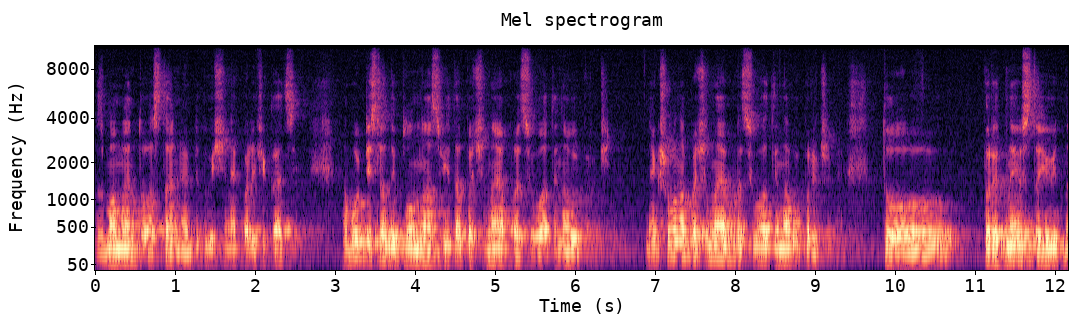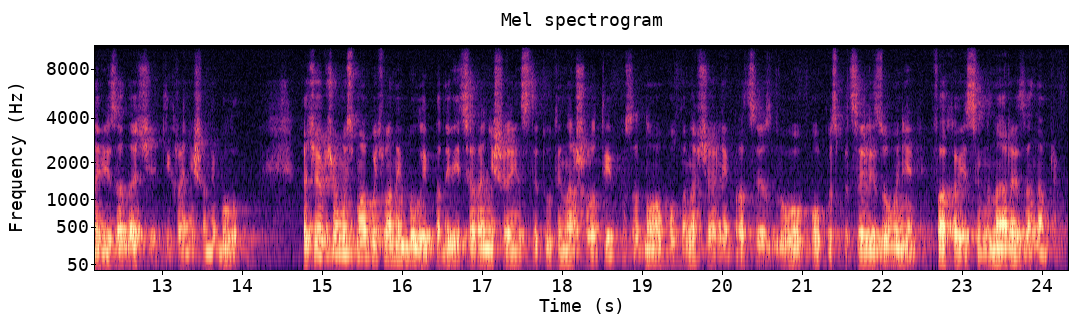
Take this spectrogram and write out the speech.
з моменту останнього підвищення кваліфікації, або післядипломна освіта починає працювати на випередження. Якщо вона починає працювати на випередження, то перед нею стають нові задачі, яких раніше не було. Хоча в чомусь, мабуть, вони були. Подивіться раніше інститути нашого типу. З одного боку навчальний процес, з другого боку спеціалізовані фахові семінари за напрямками.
